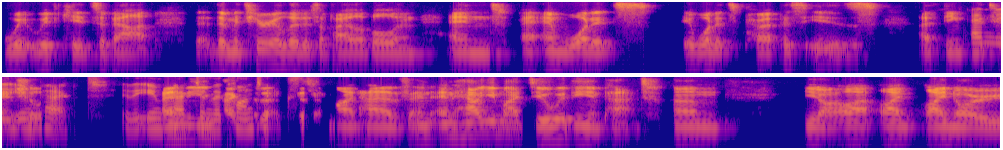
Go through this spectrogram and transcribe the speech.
with, with kids about the, the material that is available and and and what its what its purpose is. I think and potentially the impact, the impact and the, in the context that, that it might have, and and how you might deal with the impact. Um, you know, I I, I know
